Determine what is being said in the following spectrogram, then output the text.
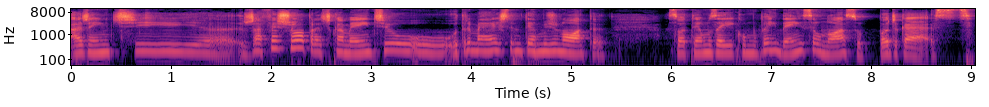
a gente eh, já fechou praticamente o, o trimestre em termos de nota. Só temos aí como pendência o nosso podcast.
